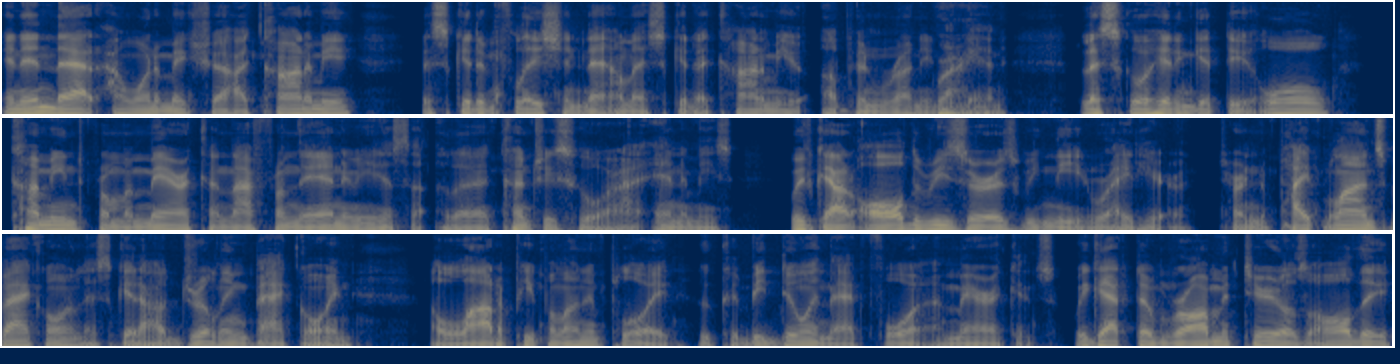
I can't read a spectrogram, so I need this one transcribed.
And in that, I want to make sure our economy, let's get inflation down, let's get economy up and running Right. again. Let's go ahead and get the oil coming from America, not from the enemies, the countries who are our enemies. We've got all the reserves we need right here. Turn the pipelines back on. Let's get our drilling back going. A lot of people unemployed who could be doing that for Americans. We got the raw materials, all the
